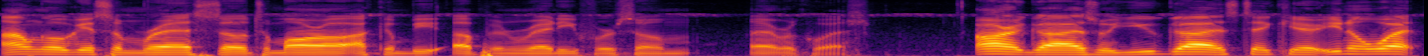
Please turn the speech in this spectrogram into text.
I'm gonna get some rest so tomorrow I can be up and ready for some uh, requests. Alright, guys. Well, you guys take care. You know what?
